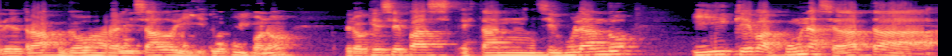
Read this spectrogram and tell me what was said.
del trabajo que vos has realizado y, tu equipo, ¿no? Pero qué cepas están circulando y qué vacuna se adapta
